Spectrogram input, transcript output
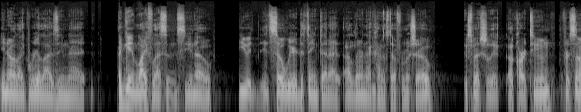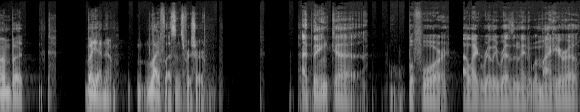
You know, like realizing that again, life lessons. You know, you would, it's so weird to think that I, I learned that kind of stuff from a show, especially a, a cartoon for some. But but yeah, no, life lessons for sure. I think uh, before I like really resonated with my hero,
